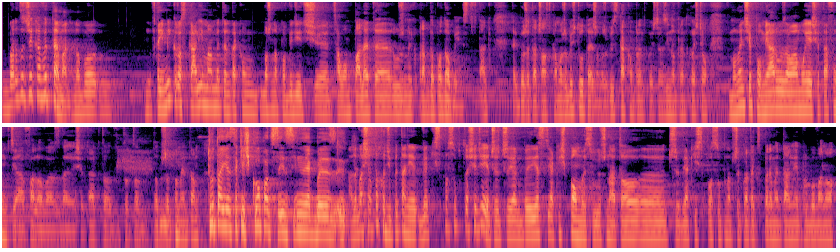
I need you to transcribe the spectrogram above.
bardzo ciekawy temat, no bo w tej mikroskali mamy tę taką, można powiedzieć, e, całą paletę różnych prawdopodobieństw, tak? Tego, że ta cząstka może być tutaj, że może być z taką prędkością, z inną prędkością. W momencie pomiaru załamuje się ta funkcja falowa, zdaje się, tak? To, to, to dobrze pamiętam? Tutaj jest jakiś kłopot z, jakby... Ale właśnie o to chodzi. Pytanie, w jaki sposób to się dzieje? Czy, czy jakby jest jakiś pomysł już na to, e, czy w jakiś sposób na przykład eksperymentalnie próbowano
